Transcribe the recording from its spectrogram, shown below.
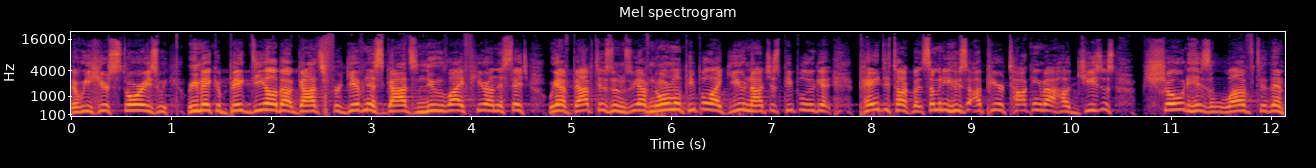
That we hear stories, we, we make a big deal about God's forgiveness, God's new life here on the stage. We have baptisms, we have normal people like you, not just people who get paid to talk, but somebody who's up here talking about how Jesus showed his love to them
